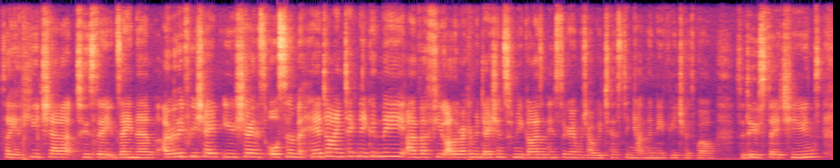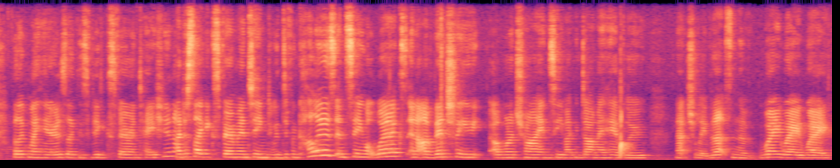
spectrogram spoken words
So yeah, huge shout out to Zainab. I really appreciate you sharing this awesome hair dyeing technique with me. I have a few other recommendations from you guys on Instagram which I'll be testing out in the near future as well. So do stay tuned. I feel like my hair is like this big experimentation. I just like experimenting with different colors and seeing what works and eventually I want to try and see if I can dye my hair blue naturally but that's in the way way way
